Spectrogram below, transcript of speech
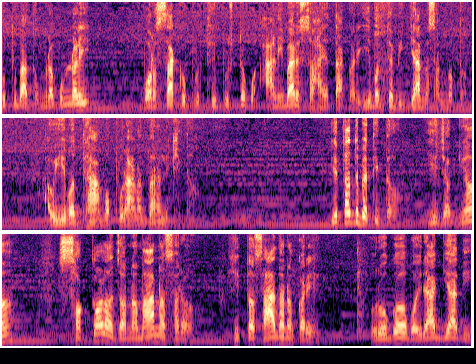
हुूम्रकुण्डली ବର୍ଷାକୁ ପୃଥିବୀ ପୃଷ୍ଠକୁ ଆଣିବାରେ ସହାୟତା କରେ ଇଏ ମଧ୍ୟ ବିଜ୍ଞାନ ସମ୍ମତ ଆଉ ଇଏ ମଧ୍ୟ ଆମ ପୁରାଣ ଦ୍ୱାରା ଲିଖିତ ଏତଦ୍ ବ୍ୟତୀତ ଇଏ ଯଜ୍ଞ ସକଳ ଜନମାନସର ହିତ ସାଧନ କରେ ରୋଗ ବୈରାଗ୍ୟ ଆଦି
